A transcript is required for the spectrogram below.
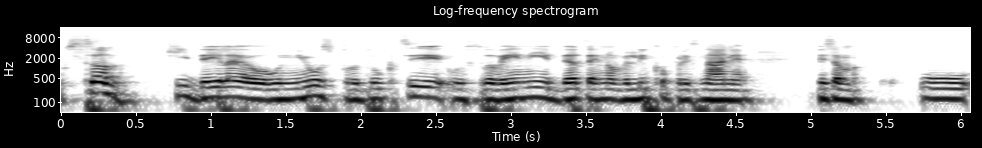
vsem, ki delajo v news produkciji v Sloveniji, dati eno veliko priznanje. Mislim, v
